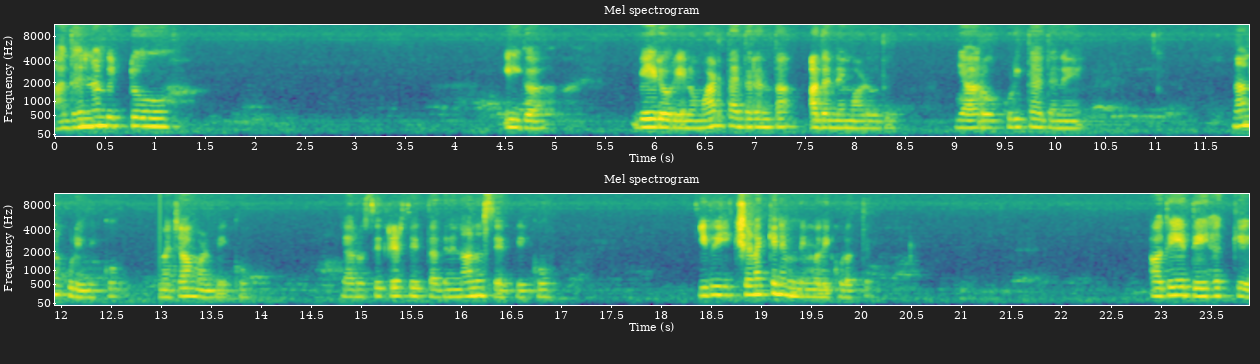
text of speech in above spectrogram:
ಅದನ್ನು ಬಿಟ್ಟು ಈಗ ಬೇರೆಯವ್ರು ಏನೋ ಮಾಡ್ತಾ ಇದ್ದಾರಂತ ಅದನ್ನೇ ಮಾಡೋದು. ಯಾರೋ ಕುಡಿತಾ ಇದ್ದಾನೆ, ನಾನು ಕುಡಿಬೇಕು, ಮಜಾ ಮಾಡಬೇಕು. ಯಾರೋ ಸಿಗರೇಟ್ ಸೇರ್ತಾ ಇದ್ದಾನೆ, ನಾನು ಸೇರಬೇಕು ಇದು ಈ ಕ್ಷಣಕ್ಕೆ ನಿಮ್ಗೆ ನೆಮ್ಮದಿ ಕೊಡುತ್ತೆ. ಅದೇ ದೇಹಕ್ಕೆ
